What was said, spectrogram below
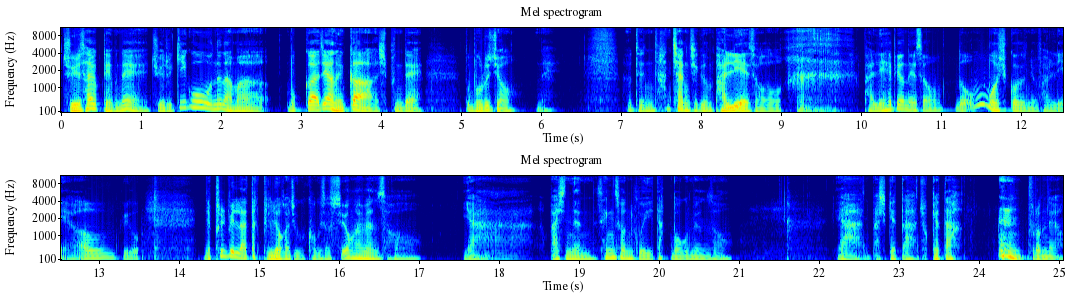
주일 사역 때문에 주일을 끼고는 아마 못 가지 않을까 싶은데, 또 모르죠. 아무튼 한창 지금 발리에서 아, 발리 해변에서 너무 멋있거든요 발리에. 아우 그리고 이제 풀빌라 딱 빌려가지고 거기서 수영하면서 야 맛있는 생선구이 딱 먹으면서 야 맛있겠다 좋겠다. 부럽네요.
